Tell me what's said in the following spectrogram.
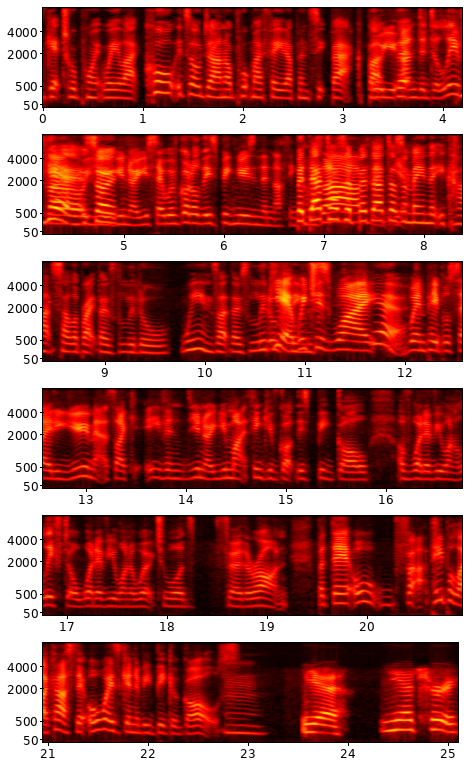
get to a point where you're like, cool, it's all done. I'll put my feet up and sit back. But or you the- under deliver, yeah, or so- you, you know, you say we've got all these big news and then nothing. But comes that doesn't. up But that and- doesn't yeah. mean that you can't celebrate those little wins, like those little. yeah, things. which is why Yeah. when people say to you, Matt, it's like even you know you might think you've got this big goal of whatever you want to lift or whatever you want to work towards further on, but they're all for people like us. They're always going to be bigger goals. Mm. Yeah. Yeah, true.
